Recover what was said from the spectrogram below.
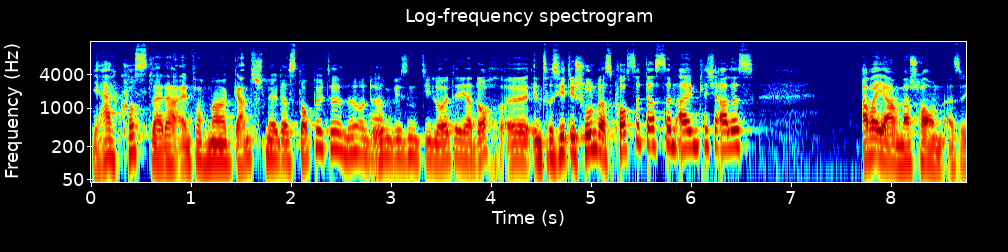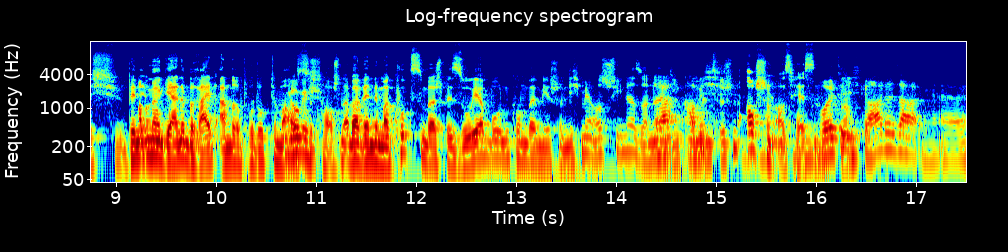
Ja, kostet leider einfach mal ganz schnell das Doppelte. Ne? Und irgendwie sind die Leute ja doch, äh, interessiert die schon, was kostet das denn eigentlich alles? Aber ja, mal schauen. Also ich bin immer gerne bereit, andere Produkte mal Logisch. auszutauschen. Aber wenn du mal guckst, zum Beispiel Sojabohnen kommen bei mir schon nicht mehr aus China, sondern Ja, die kommen inzwischen auch schon aus Hessen. Wollte Ja. ich gerade sagen. Äh,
